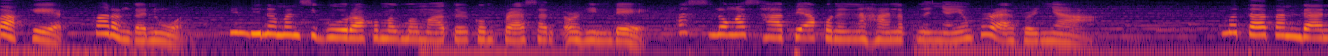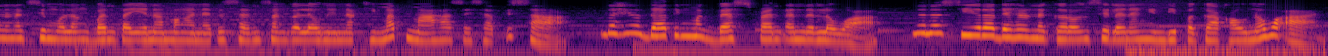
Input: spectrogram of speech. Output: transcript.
Bakit? Parang ganun. Hindi naman siguro ako magmamatter kung present or hindi. As long as happy ako na nahanap na niya yung forever niya. Matatandaan na nagsimulang bantayan ng mga netizens ang galaw ni Nakim at Maha sa isa't isa dahil dating mag-best friend ang dalawa na nasira dahil nagkaroon sila ng hindi pagkakaunawaan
